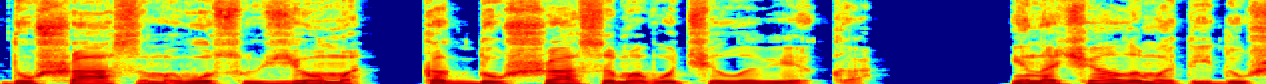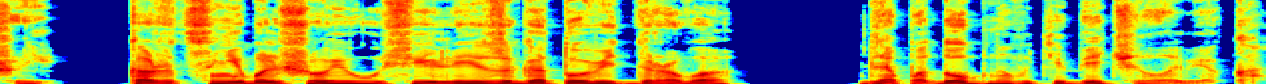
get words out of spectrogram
душа самого Сузема, как душа самого человека, и началом этой души кажется небольшое усилие заготовить дрова для подобного тебе человека.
